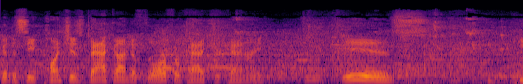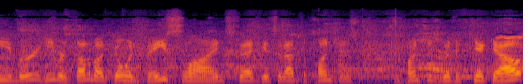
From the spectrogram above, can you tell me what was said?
good to see punches back on the floor for Patrick Henry. He is Heber. Heber thought about going baseline. Instead, gets it out to punches. Punches with a kick out.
